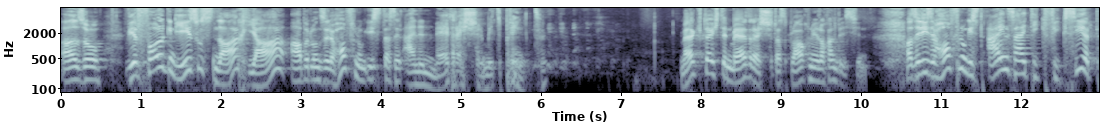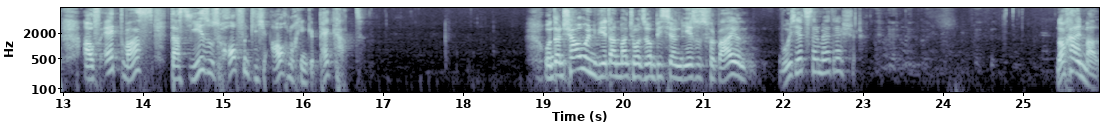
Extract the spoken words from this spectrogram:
Also, wir folgen Jesus nach, ja, aber unsere Hoffnung ist, dass er einen Mähdrescher mitbringt. Merkt euch den Mähdrescher, das brauchen wir noch ein bisschen. Also diese Hoffnung ist einseitig fixiert auf etwas, das Jesus hoffentlich auch noch im Gepäck hat. Und dann schauen wir dann manchmal so ein bisschen an Jesus vorbei und wo ist jetzt der Mähdrescher? Noch einmal,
